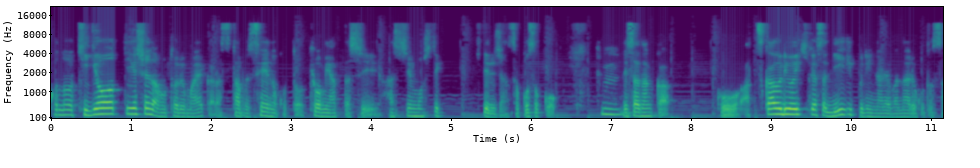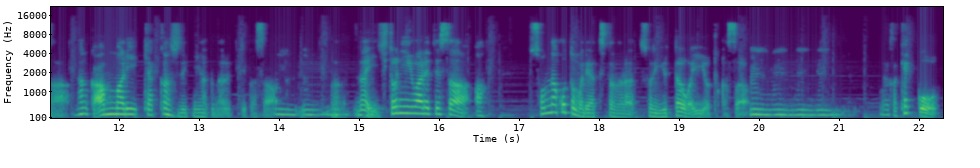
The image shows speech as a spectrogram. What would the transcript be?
この起業っていう手段を取る前から多分性のこと興味あったし、発信もしてきてるじゃん、そこそこ。うんで。さ、なんか、こう、扱う領域がさ、ディープになればなるほどさ、なんかあんまり客観視できなくなるっていうかさ、うんうんなない？人に言われてさ、あ、そんなことまでやってたなら、それ言った方がいいよとかさ、うんうんうんうん。なんか結構、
